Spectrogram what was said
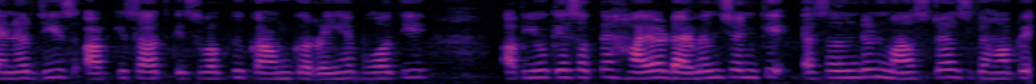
एनर्जीज आपके साथ इस वक्त काम कर रही हैं, बहुत ही आप यूँ कह सकते हैं हायर डायमेंशन के असेंडेंट मास्टर्स यहाँ पे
